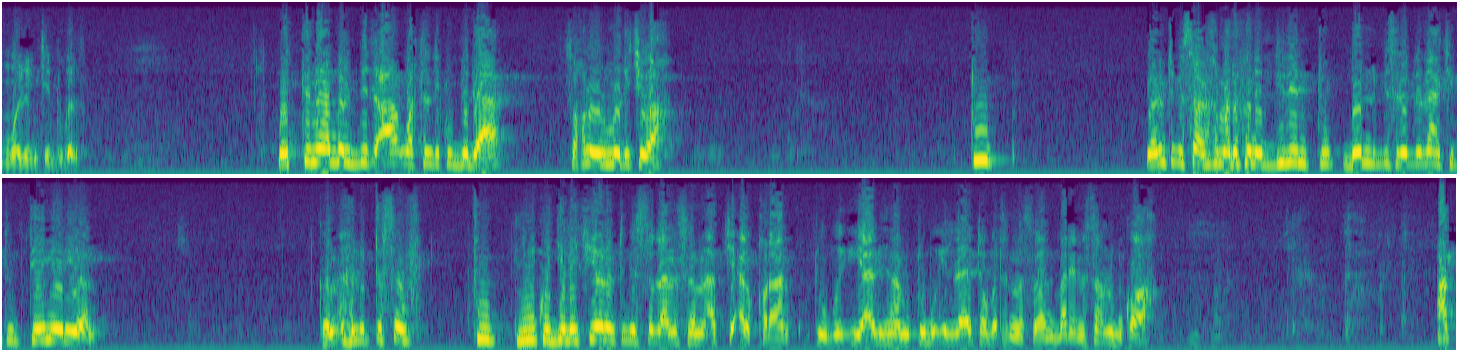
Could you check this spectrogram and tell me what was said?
moo leen ci dugal wattinaabal bidaa wattandiku bidaa soxlawul ma di ci wax tuub yonente bi sallallahu alayhi wasallam dafa ne di leen tuub benn bis rek danaa ci tuub téeméeri yoon kon ahlu tasawuf tuub ñu ngi ko jëlee ci yonente bi sallallahu alayhi wasallam ak ci alquran tuubu yaa lisam tuubu illaahi tawbatan nasuhan bari na sax lu mu ko wax ak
